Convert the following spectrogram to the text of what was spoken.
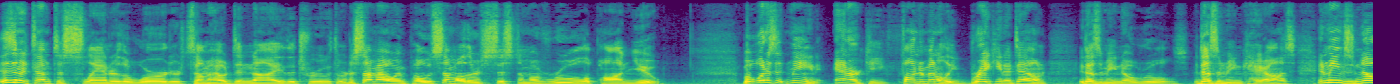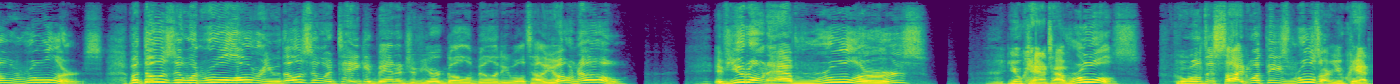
is an attempt to slander the word or somehow deny the truth or to somehow impose some other system of rule upon you. But what does it mean? Anarchy, fundamentally, breaking it down. It doesn't mean no rules. It doesn't mean chaos. It means no rulers. But those who would rule over you, those who would take advantage of your gullibility will tell you, oh no, if you don't have rulers, you can't have rules. Who will decide what these rules are? You can't,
